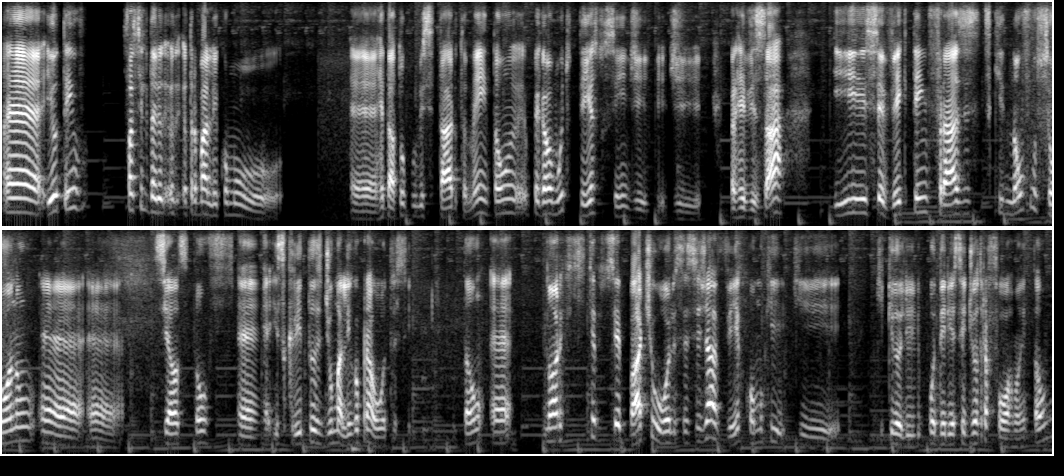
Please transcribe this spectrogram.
é, eu tenho facilidade. Eu, eu trabalhei como é, redator publicitário também, então eu pegava muito texto assim de, de para revisar e você vê que tem frases que não funcionam é, é se elas estão é, escritas de uma língua para outra. Assim. Então, é, na hora que você bate o olho, você já vê como que, que, que aquilo ali poderia ser de outra forma. Então,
